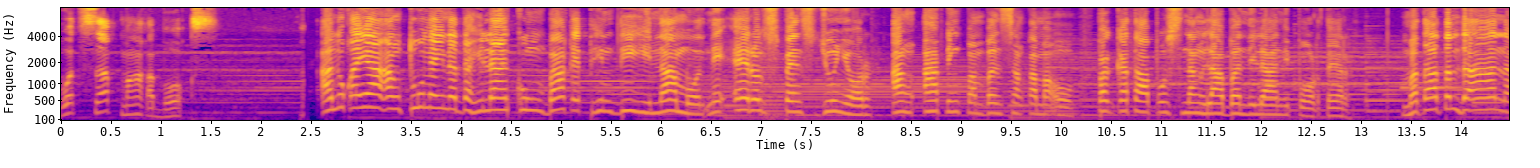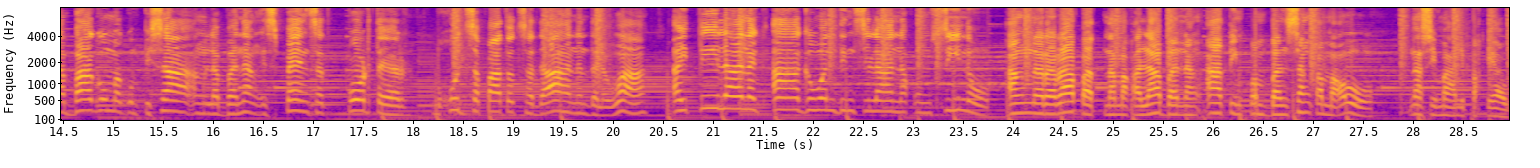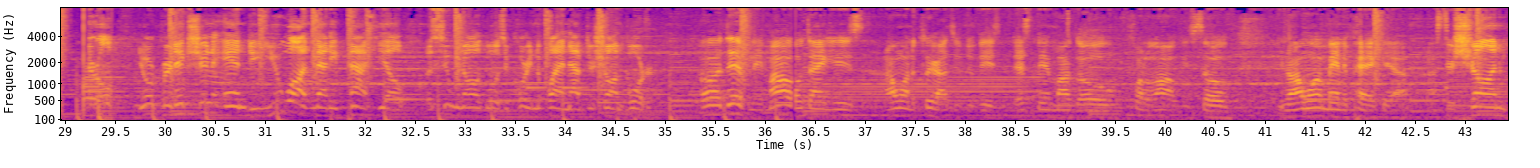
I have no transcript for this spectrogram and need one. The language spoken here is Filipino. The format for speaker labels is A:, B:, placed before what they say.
A: What's up mga kaboks? Ano kaya ang tunay na dahilan kung bakit hindi hinamon ni Errol Spence Jr. ang ating pambansang kamao pagkatapos ng laban nila ni Porter? Matatandaan na bago magumpisa ang laban ng Spence at Porter, bukod sa patot sa dahan ng dalawa, ay tila nag-aagawan din sila na kung sino ang nararapat na makalaban ng ating pambansang kamao na si Manny Pacquiao.
B: your prediction, and do you want Manny Pacquiao, assuming all goes according to plan after Sean Porter?
C: Uh, definitely. My whole thing is I want to clear out the division. That's been my goal for the longest. So, you know, I want Manny Pacquiao. I still
B: Sean.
